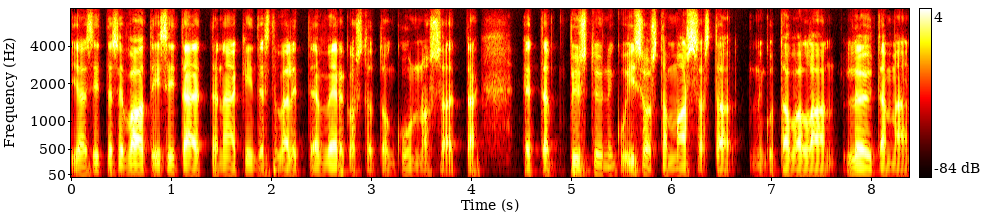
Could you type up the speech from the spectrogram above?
ja sitten se vaatii sitä, että nämä kiinteistövälittäjän verkostot on kunnossa, että, että pystyy niin kuin isosta massasta niin kuin tavallaan löytämään,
